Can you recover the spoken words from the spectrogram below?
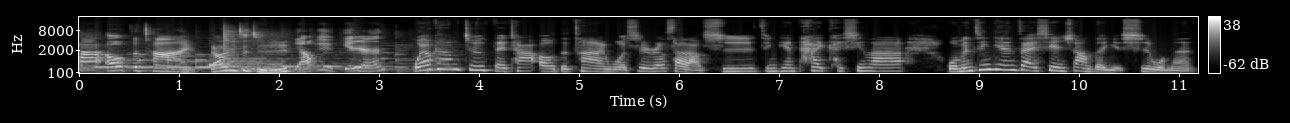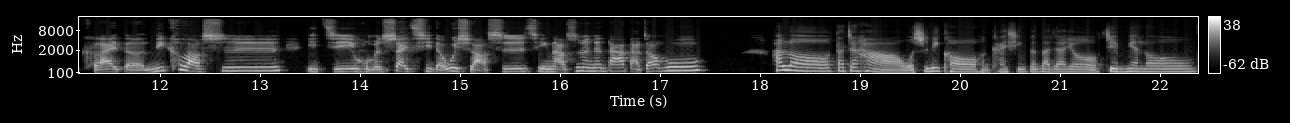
Theta All the Time，疗愈自己，疗愈别人。Welcome to Theta All the Time，我是 Rosa 老师。今天太开心啦！我们今天在线上的也是我们可爱的 Nico 老师，以及我们帅气的 Wish 老师，请老师们跟大家打招呼。Hello，大家好，我是 Nico，很开心跟大家又见面喽。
